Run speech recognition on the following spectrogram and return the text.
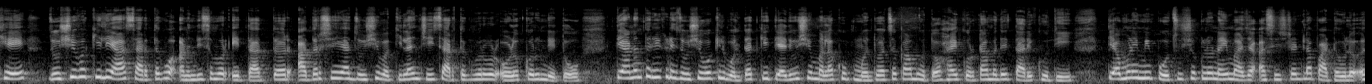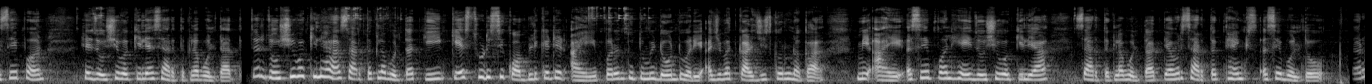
हे जोशी वकील या सार्थक व आनंदीसमोर येतात. तर आदर्श या जोशी वकिलांची सार्थकबरोबर ओळख करून देतो. त्यानंतर इकडे जोशी वकील बोलतात की त्या दिवशी मला खूप महत्त्वाचं काम होतं. हायकोर्टामध्ये तारीख होती. त्यामुळे मी पोचू शकलो नाही. माझ्या असिस्टंटला पाठवलं. असे पण हे जोशी वकील या सार्थकला बोलतात. तर जोशी वकील हा सार्थकला बोलतात की केस थोडीशी कॉम्प्लिकेटेड आहे परंतु तुम्ही डोंट वरी अजिबात काळजीच करू नका. मी आहे असे पण हे जोशी वकील या सार्थकला बोलतात. त्यावर सार्थक थँक्स असे बोलतो. तर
